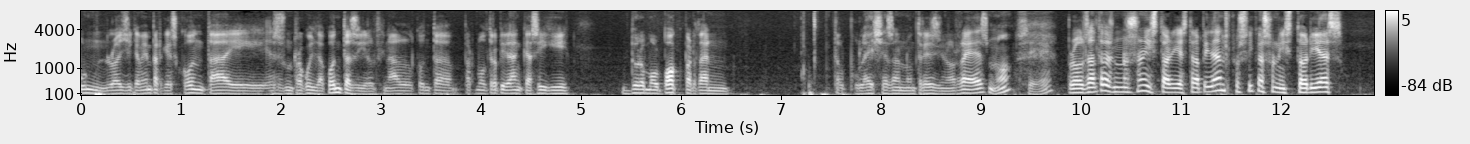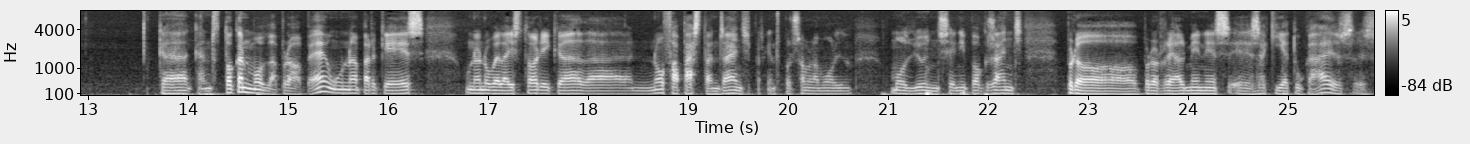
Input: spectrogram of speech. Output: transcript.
Un, lògicament, perquè es conta i és un recull de contes i al final el conte, per molt trepidant que sigui, dura molt poc, per tant, te'l poleixes en un tres i no res, no? Sí. Però els altres no són històries trepidants, però sí que són històries que, que ens toquen molt de prop. Eh? Una perquè és una novel·la històrica de no fa pas tants anys, perquè ens pot semblar molt, molt lluny, cent i pocs anys, però, però realment és, és aquí a tocar, és, és,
